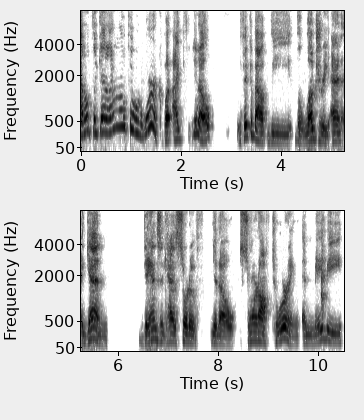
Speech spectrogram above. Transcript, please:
I don't think I don't know if it would work, but I you know think about the the luxury and again, Danzig has sort of you know sworn off touring, and maybe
